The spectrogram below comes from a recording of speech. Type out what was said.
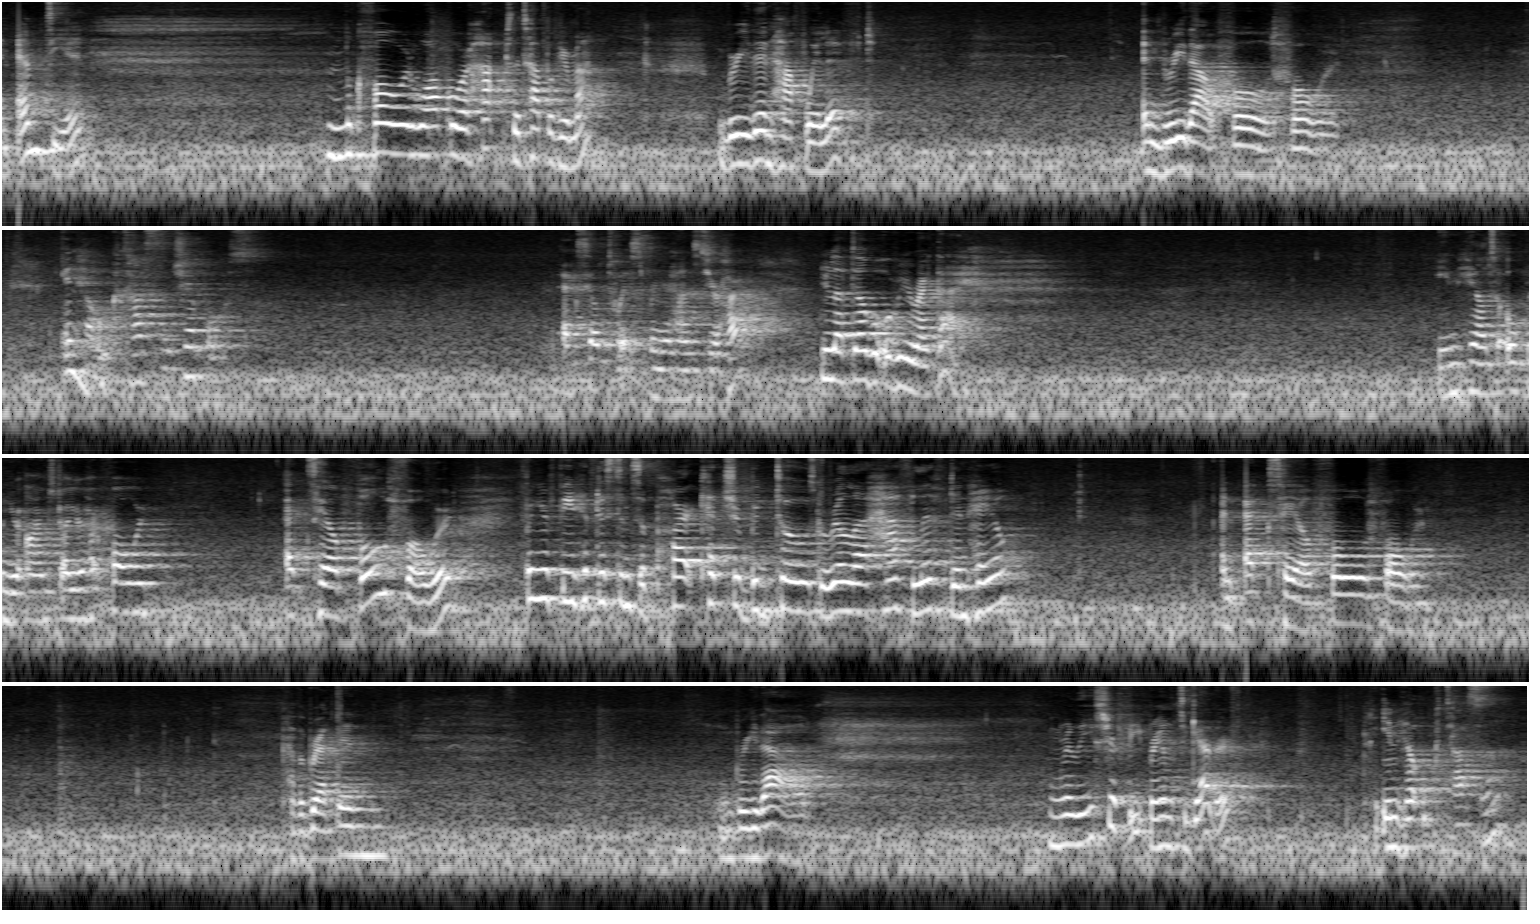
and empty it. And look forward, walk, or hop to the top of your mat. Breathe in, halfway lift and breathe out, fold forward. Inhale, Utkatasana, chair pose. Exhale, twist. Bring your hands to your heart. Your left elbow over your right thigh. Inhale to open your arms, draw your heart forward. exhale, fold forward. Bring your feet hip distance apart. Catch your big toes, gorilla, half lift, inhale. And exhale, fold forward. Have a breath in. And breathe out. And release your feet, bring them together. Inhale, Utkatasana.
